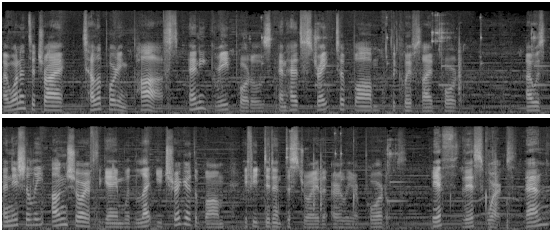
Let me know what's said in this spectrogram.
I wanted to try teleporting past any greed portals and head straight to bomb the cliffside portal. I was initially unsure if the game would let you trigger the bomb if you didn't destroy the earlier portals. If this worked, then,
